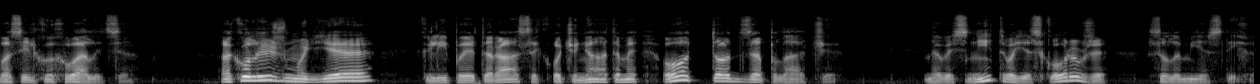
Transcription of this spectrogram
Василько хвалиться. А коли ж моє, кліпає Тарасик оченятами, от от заплаче. Навесні твоє скоро вже Соломія стиха.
